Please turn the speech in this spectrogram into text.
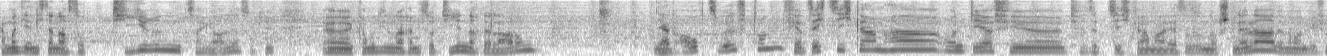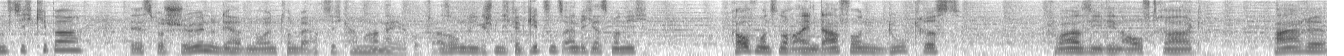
Kann man die eigentlich danach sortieren? Zeige alles, okay. Äh, kann man die nachher nicht sortieren nach der Ladung? Der hat auch 12 Tonnen, fährt 60 km/h und der fährt 70 km/h. Der ist also noch schneller. Dann haben wir 50 Kipper. Der ist zwar schön und der hat 9 Tonnen bei 80 km/h. Naja, gut. Also um die Geschwindigkeit geht es uns eigentlich erstmal nicht. Kaufen uns noch einen davon. Du kriegst quasi den Auftrag. Fahre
